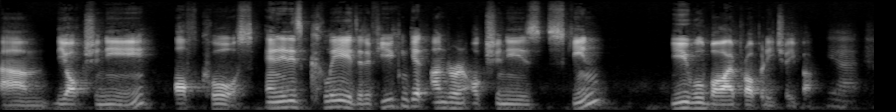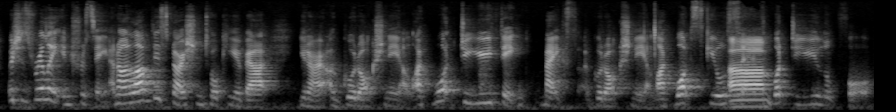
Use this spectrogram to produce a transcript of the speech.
um, the auctioneer off course. And it is clear that if you can get under an auctioneer's skin, you will buy a property cheaper. Yeah, which is really interesting. And I love this notion talking about, you know, a good auctioneer. Like, what do you think makes a good auctioneer? Like, what skill sets? Um, what do you look for?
